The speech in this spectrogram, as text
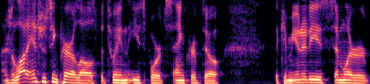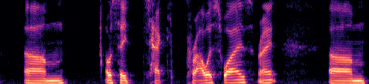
There's a lot of interesting parallels between esports and crypto. The community is similar um, I would say tech prowess wise, right? Um,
